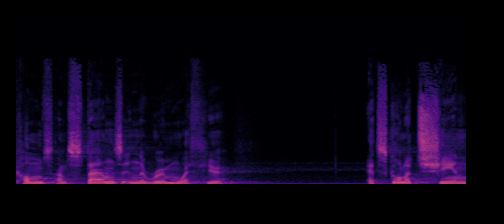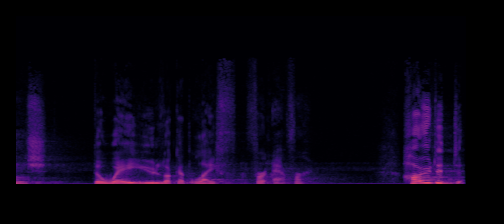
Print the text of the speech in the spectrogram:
comes and stands in the room with you, it's going to change the way you look at life forever. How did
